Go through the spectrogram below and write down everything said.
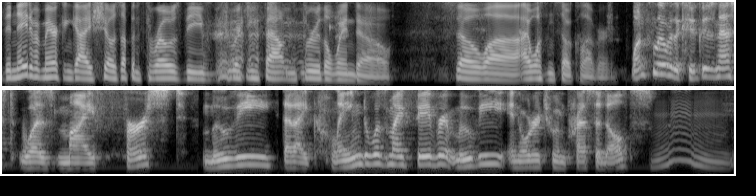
the Native American guy shows up and throws the drinking fountain through the window. So uh, I wasn't so clever. One Flew Over the Cuckoo's Nest was my first movie that I claimed was my favorite movie in order to impress adults. Mm.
